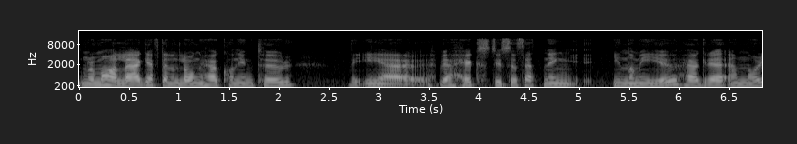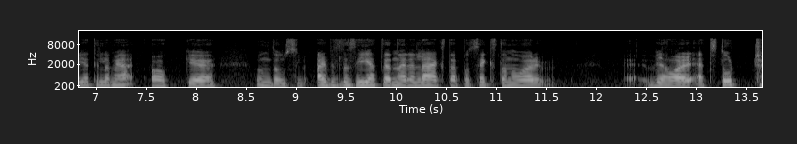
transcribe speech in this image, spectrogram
normalläge efter en lång högkonjunktur. Det är, vi har högst sysselsättning inom EU, högre än Norge till och med. Och uh, ungdomsarbetslösheten är den lägsta på 16 år. Vi har ett stort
